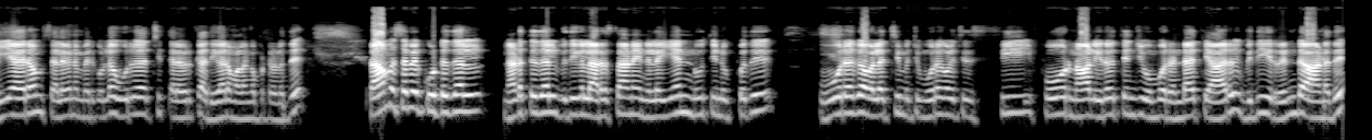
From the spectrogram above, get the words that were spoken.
ஐயாயிரம் செலவினம் மேற்கொள்ள ஊராட்சி தலைவருக்கு அதிகாரம் வழங்கப்பட்டுள்ளது. கிராம சபை கூட்டுதல் நடத்துதல் விதிகள் அரசாணை நிலை எண் நூத்தி முப்பது ஊரக வளர்ச்சி மற்றும் ஊரக வளர்ச்சி சி ஃபோர் நாள் இருபத்தஞ்சு ஒன்பது ரெண்டாயிரத்தி ஆறு விதி ரெண்டு ஆனது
